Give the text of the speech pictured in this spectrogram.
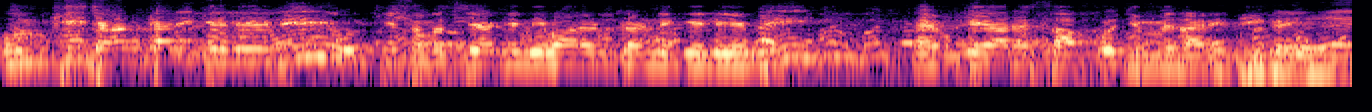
उनकी जानकारी के लिए भी उनकी समस्या के निवारण करने के लिए भी एमटीआरएस साहब को ज़िम्मेदारी दी गई है।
